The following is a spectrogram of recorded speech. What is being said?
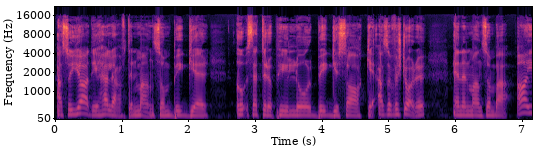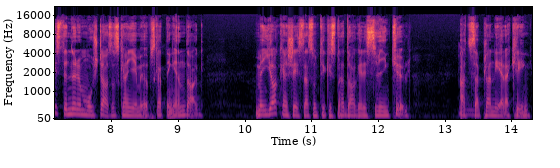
Alltså jag hade ju hellre haft en man som bygger, sätter upp hyllor, bygger saker. Alltså förstår du? Än en man som bara, ja ah, just det nu är det mors dag så ska han ge mig uppskattning en dag. Men jag kanske är sån som tycker såna dagar är svinkul. Att så här, planera kring.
